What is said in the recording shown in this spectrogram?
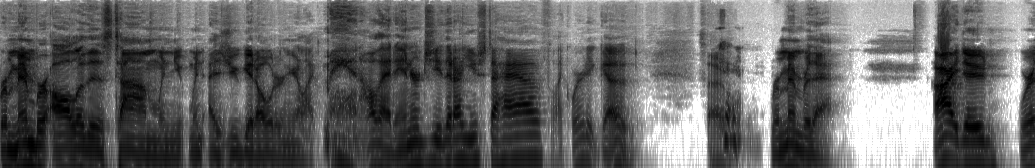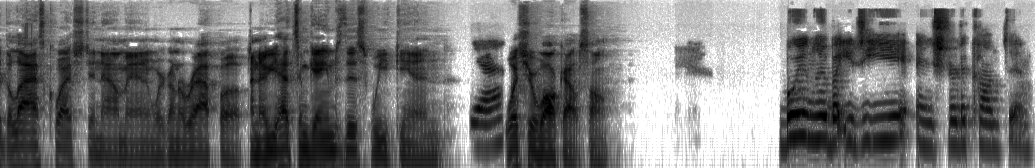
remember all of this time when you when as you get older and you're like, man, all that energy that I used to have, like where'd it go? So remember that. All right, dude. We're at the last question now, man, and we're gonna wrap up. I know you had some games this weekend. Yeah. What's your walkout song? Boy the Hood by Eazy-E and Straight to Compton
